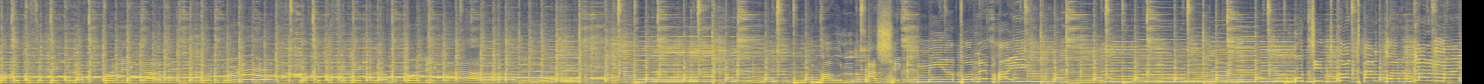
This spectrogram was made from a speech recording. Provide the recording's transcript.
কত কিছু দেখলাম কলিকালে বন্ধুরে, কত কিছু দেখলাম কলিকালে আশেক মিয়া বলে ভাই উচিত কথার দরকার নাই।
